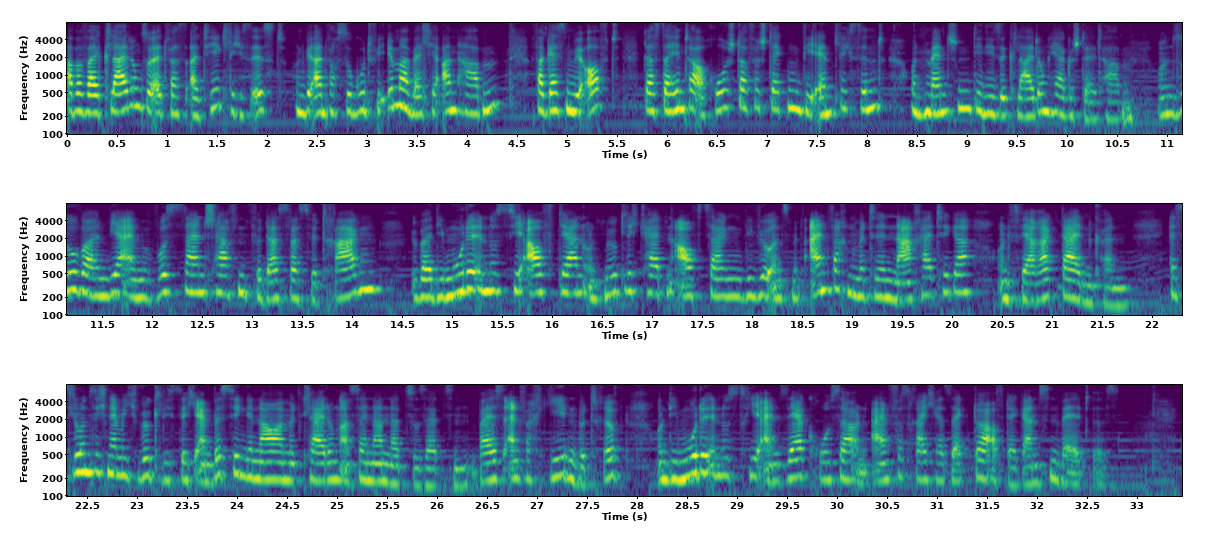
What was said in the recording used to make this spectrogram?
Aber weil Kleidung so etwas Alltägliches ist und wir einfach so gut wie immer welche anhaben, vergessen wir oft, dass dahinter auch Rohstoffe stecken, die endlich sind und Menschen, die diese Kleidung hergestellt haben. Und so wollen wir ein Bewusstsein schaffen für das, was wir tragen, über die Modeindustrie aufklären und Möglichkeiten aufzeigen, wie wir uns mit einfachen Mitteln nachhaltiger und fairer kleiden können. Es lohnt sich nämlich wirklich, sich ein bisschen genauer mit Kleidung auseinanderzusetzen, weil es einfach jeden betrifft und die Modeindustrie ein sehr großer und einflussreicher Sektor auf der ganzen Welt ist.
